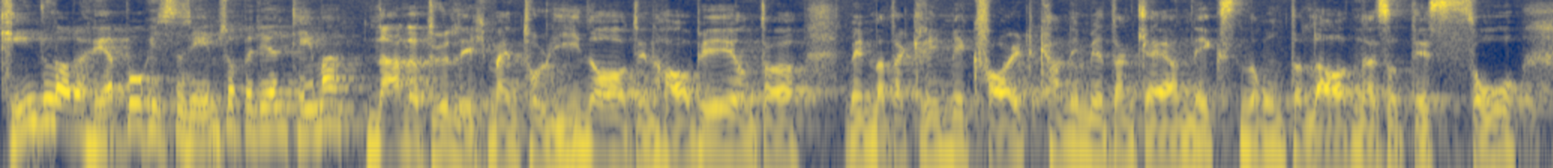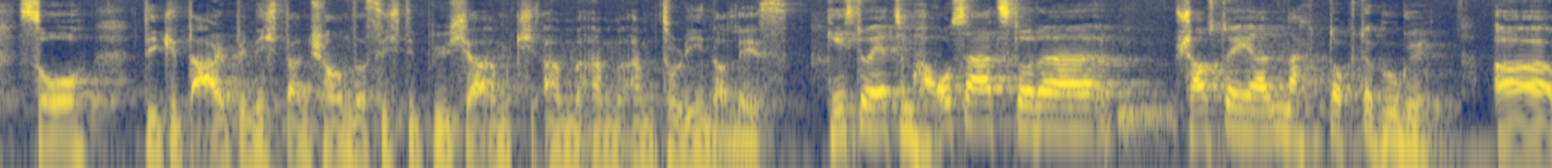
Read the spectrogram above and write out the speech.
Kindle oder Hörbuch, ist das ebenso bei dir ein Thema? Na natürlich. Mein Tolino, den habe ich und da, wenn mir der Krimi gefällt, kann ich mir dann gleich am nächsten runterladen. Also das so, so digital bin ich dann schon, dass ich die Bücher am, am, am, am Tolino lese. Gehst du eher zum Hausarzt oder schaust du eher nach Dr. Google? Äh,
